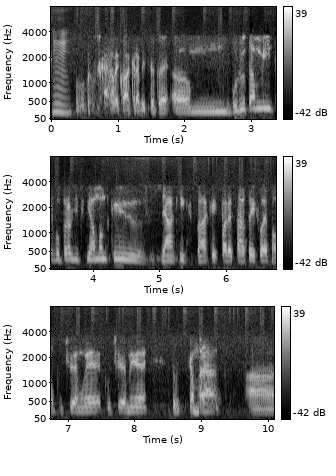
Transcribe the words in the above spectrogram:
Hmm. To obrovská taková krabice to je. Um, budu tam mít opravdický hamontky z nějakých, nějakých 50. let, no, půjčujeme je, půjčujeme je to kamarád a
